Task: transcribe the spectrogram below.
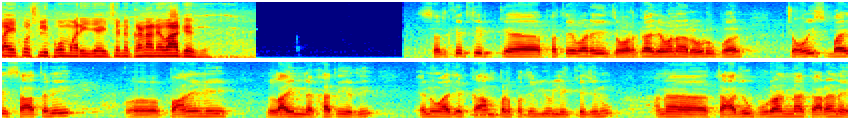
બાઇકો સ્લીપો મારી જાય છે અને ઘણાને વાગે છે. સરખેજથી ફતેવાડી ધોળકા જવાના રોડ ઉપર ચોવીસ બાય સાતની પાણીની લાઈન નખાતી હતી. એનું આજે કામ પણ પતી ગયું લીકેજનું. અને તાજું પુરાણના કારણે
